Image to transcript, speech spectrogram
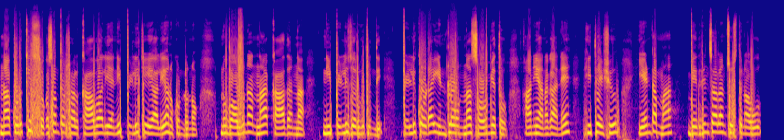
నా కొడుక్కి సుఖ సంతోషాలు కావాలి అని పెళ్ళి చేయాలి అనుకుంటున్నావు నువ్వు అవునన్నా కాదన్నా నీ పెళ్ళి జరుగుతుంది. పెళ్ళి కూడా ఇంట్లో ఉన్న సౌమ్యతో అని అనగానే హితేషు ఏంటమ్మా బెదిరించాలని చూస్తున్నావు.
